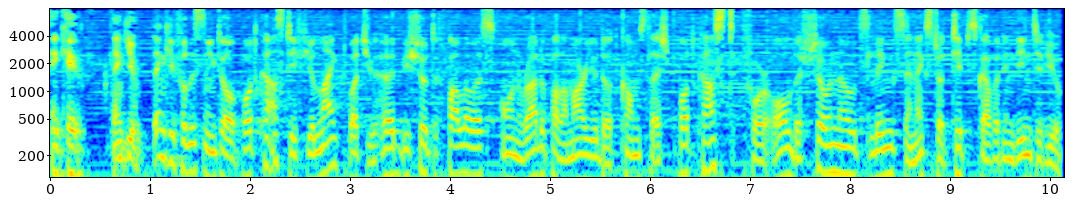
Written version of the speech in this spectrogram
Thank you. Thank you. Thank you for listening to our podcast. If you liked what you heard, be sure to follow us on radupalamariu.com slash podcast for all the show notes, links, and extra tips covered in the interview.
